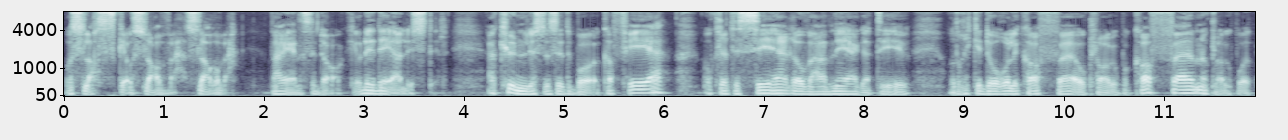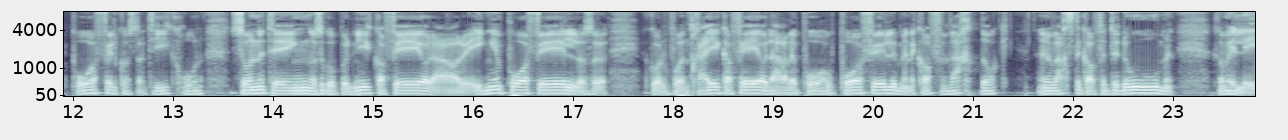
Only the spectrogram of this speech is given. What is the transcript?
og slaske og slave, slarve hver eneste dag, og det er det jeg har lyst til. Jeg har kun lyst til å sitte på kafé og kritisere og være negativ og drikke dårlig kaffe og klage på kaffen og klage på at påfyll koster ti kroner, sånne ting, og så gå på en ny kafé og der har du ingen påfyll, og så går du på en tredje kafé og der er det på, påfyll, men er kaffen verdt nok? Den verste kaffen til do, men skal vi le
